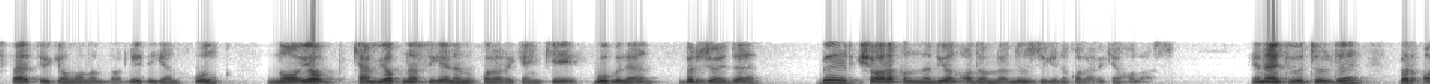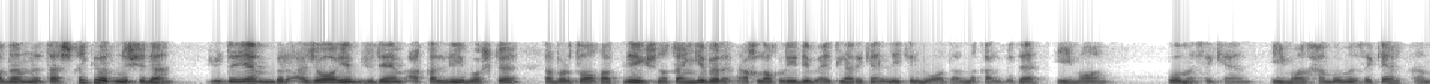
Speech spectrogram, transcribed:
sifat yoki omonatdorlik degan xulq noyob kamyob narsaga aylanib qolar ekanki bu bilan bir joyda bir ishora qilinadigan odamlarni o'zligina qolar ekan xolos. Yana aytib o'tildi bir odamni tashqi ko'rinishidan judayam bir ajoyib judayam aqlli boshqa sabr toqatli shunaqangi bir axloqli deb aytilar ekan lekin bu odamni qalbida iymon bo'lmas ekan. Iymon ham bo'lmas ekan ham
